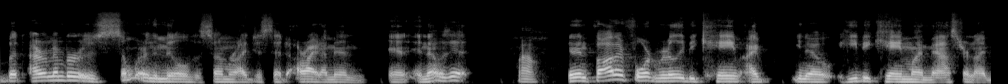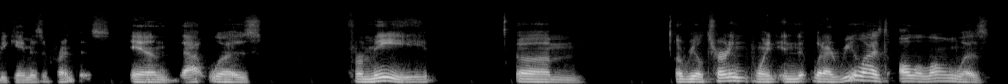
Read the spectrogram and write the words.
but I remember it was somewhere in the middle of the summer. I just said, all right, I'm in, and and that was it. Wow. And then Father Ford really became I you know, he became my master and I became his apprentice. And that was for me um a real turning point in that what I realized all along was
